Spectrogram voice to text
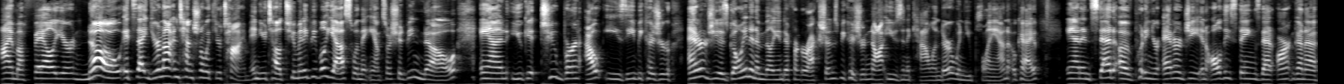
I'm a failure. No, it's that you're not intentional with your time and you tell too many people yes when the answer should be no. And you get too burnt out easy because your energy is going in a million different directions because you're not using a calendar when you plan. Okay. And instead of putting your energy in all these things that aren't going to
